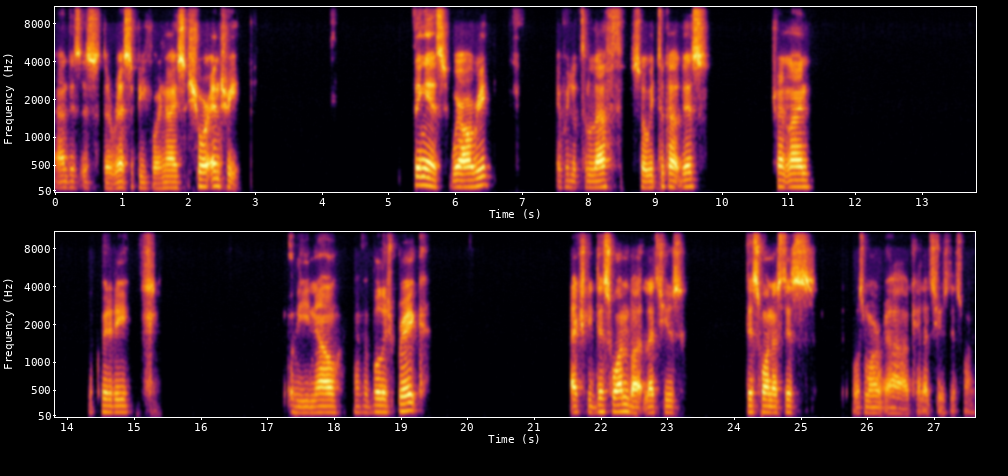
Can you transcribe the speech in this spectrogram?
And this is the recipe for a nice short entry. Thing is, where are we? If we look to the left, so we took out this trend line, liquidity. We now have a bullish break. actually this one, but let's use this one as this was more, uh, okay, let's use this one.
